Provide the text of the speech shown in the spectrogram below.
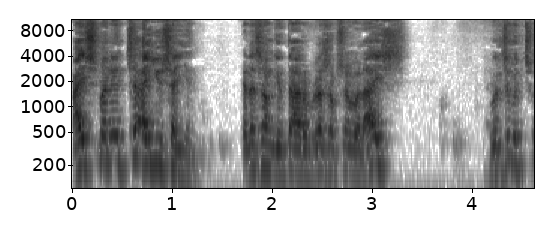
আইস মানে হচ্ছে আইয়ুস আইয়েন এটা সংগীত আরবরা সবসময় বলে আইস বুঝছ বুঝছ?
